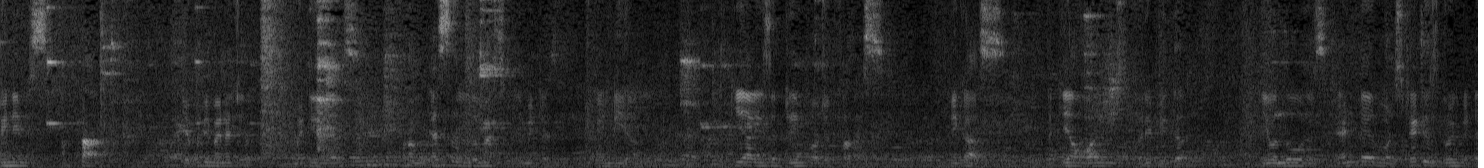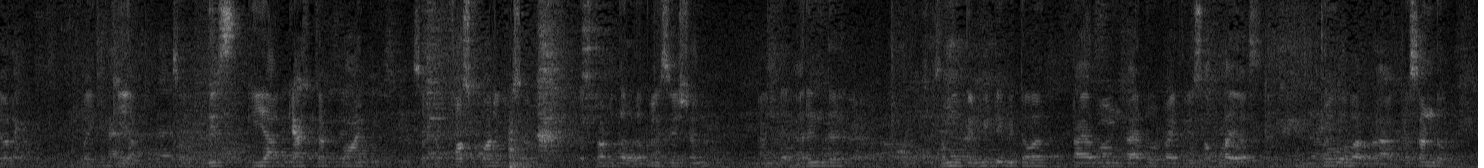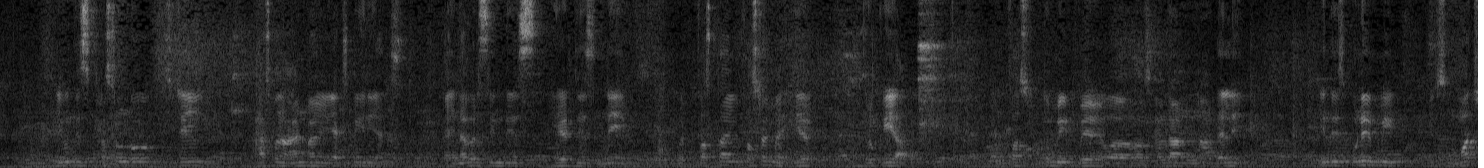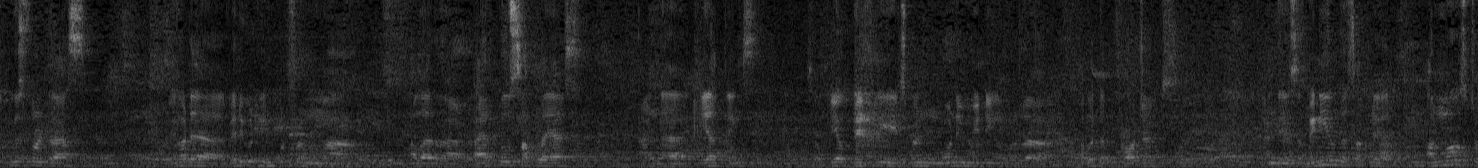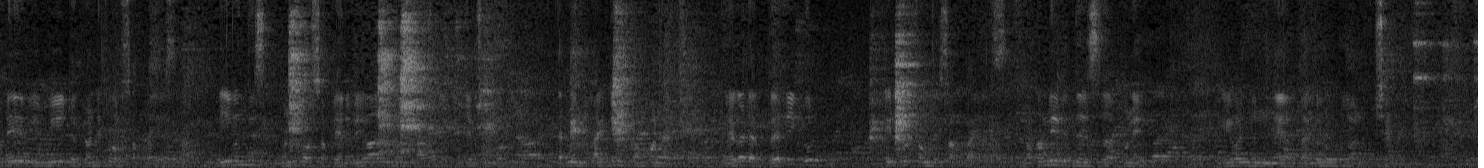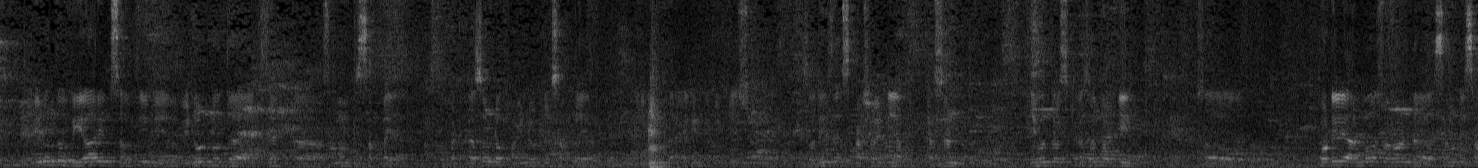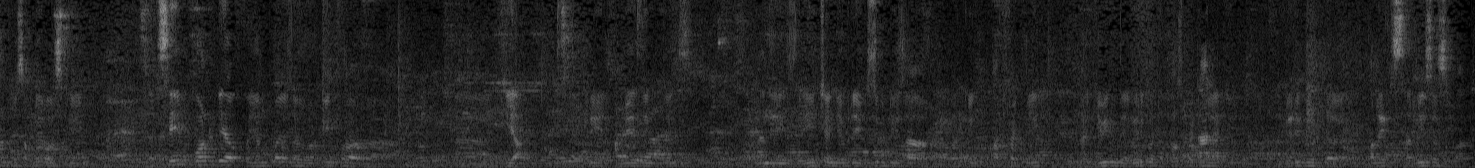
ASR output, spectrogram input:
My name is Attar, Deputy Manager, Materials from SL Lumax Limited, India. The Kia is a dream project for us because the Kia volume is very bigger, even though this entire one state is going to develop by Kia. So this Kia catch that point. So the first project itself, we start with the localization and arrange the some of the meeting with our tier 1, tier 2, tier 3 suppliers to our uh, Crescendo. Even this Crescendo still, as per my experience, I never seen this, heard this name. But first time, first time I hear through Kia. First meet was held on uh, Delhi. In this Pune meet, it's much useful to us. We got a very good input from uh, our uh, tier 2 suppliers and uh, Kia things. So we have briefly explained morning meeting about, uh, about the projects and there's many of the suppliers. Almost today we meet 24 suppliers. Even this 24 supplier, we are in the injection mode. That means lighting components. We got a very good input from the suppliers. Not only with this uh, Pune, even in Bangalore and Chennai. Even though we are in South India, we don't know the exact uh, some of the supplier, but Crescendo find out the supplier, even the identification. So this is a specialty of Crescendo. Even those Crescendo team, so totally almost around uh, 70 70 supply. The same quantity of employees are working for uh, uh, Kia. It's very amazing things. And each and every executives are uh, working perfectly and giving the very good hospitality, very good uh, polite services for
